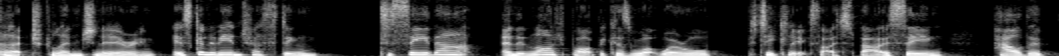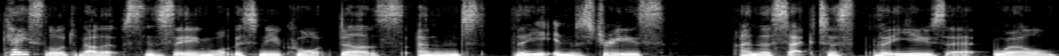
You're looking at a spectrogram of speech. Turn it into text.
electrical engineering. It's going to be interesting to see that, and in large part because what we're all particularly excited about is seeing how the case law develops and seeing what this new court does, and the industries and the sectors that use it will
